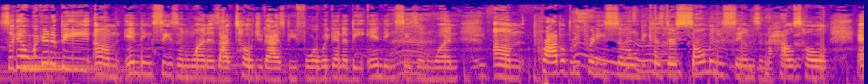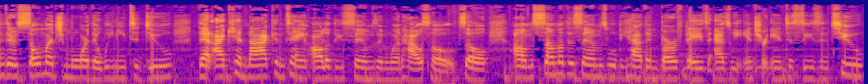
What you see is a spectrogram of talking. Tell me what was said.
So yeah, we're gonna be um, ending season one, as I've told you guys before. We're gonna be ending season one um, probably pretty soon because there's so many Sims in the household, and there's so much more that we need to do that I cannot contain all of these Sims in one household. So um, some of the Sims will be having birthdays as we enter into season two,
